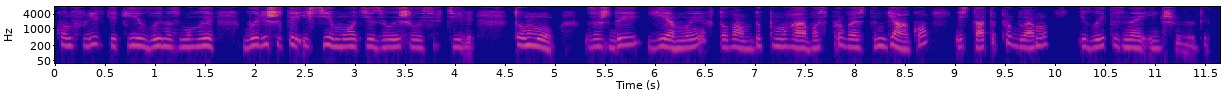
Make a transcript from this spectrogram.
конфлікт, який ви не змогли вирішити, і всі емоції залишилися в тілі. Тому завжди є ми, хто вам допомагає вас провести м'яко, дістати проблему і вийти з неї іншою людиною.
